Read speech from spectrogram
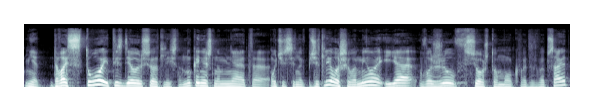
нет, давай 100, и ты сделаешь все отлично. Ну, конечно, меня это очень сильно впечатлило, ошеломило, и я вложил все, что мог в этот веб-сайт.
